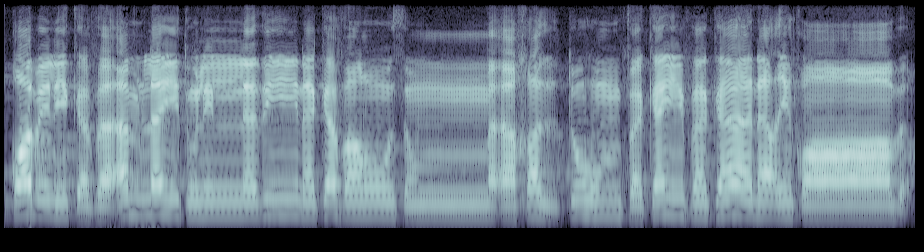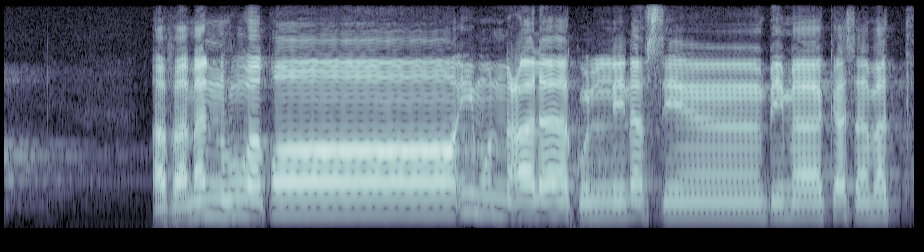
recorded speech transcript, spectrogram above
قبلك فامليت للذين كفروا ثم اخذتهم فكيف كان عقاب افمن هو قائم على كل نفس بما كسبت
